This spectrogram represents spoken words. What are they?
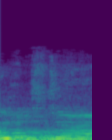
Goes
